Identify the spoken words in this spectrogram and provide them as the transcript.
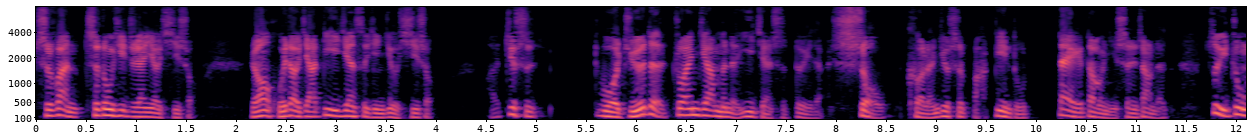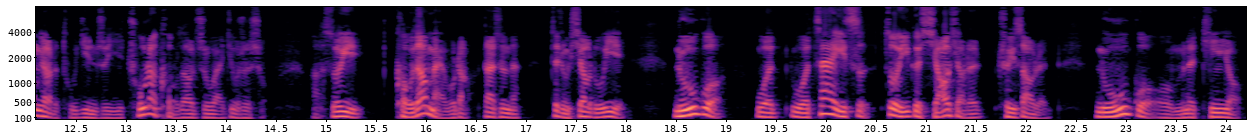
吃饭吃东西之前要洗手，然后回到家第一件事情就洗手。啊，就是我觉得专家们的意见是对的，手可能就是把病毒带到你身上的最重要的途径之一，除了口罩之外就是手。啊，所以口罩买不到，但是呢，这种消毒液，如果我我再一次做一个小小的吹哨人，如果我们的听友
